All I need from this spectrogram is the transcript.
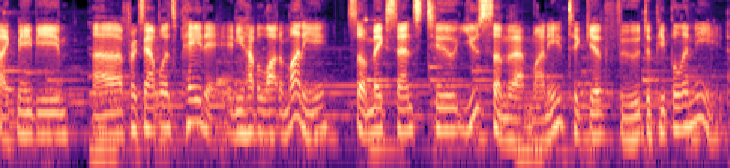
Like maybe, uh, for example, it's payday and you have a lot of money, so it makes sense to use some of that money to give food to people in need.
